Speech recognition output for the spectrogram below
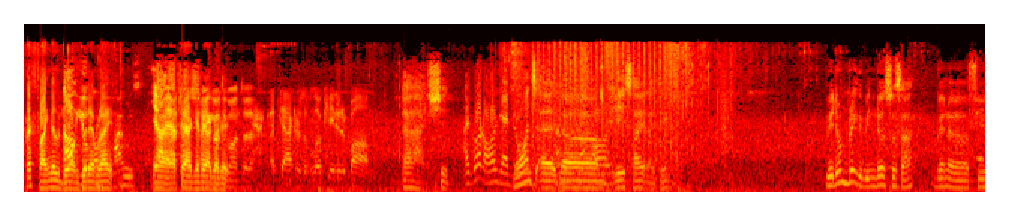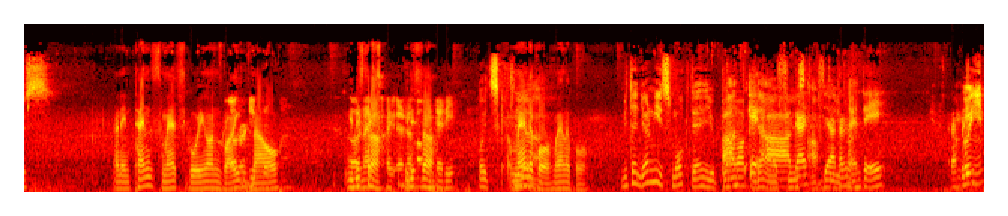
Press triangle, go onto them, right? Yeah, yeah, okay, I get it, I got it. Attackers have located a bomb. Ah, shit. I got all that. No one's at the um, A side, I think. We don't break the windows first, huh? Gonna fuse. An intense match going on right now. It is not. It is not. Oh, it's clear. Malleable, malleable. Mitten, you don't need smoke, then you plant, Um, okay, then I'll uh, fuse guys, after they are you trying to plant. enter A. I'm going in.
